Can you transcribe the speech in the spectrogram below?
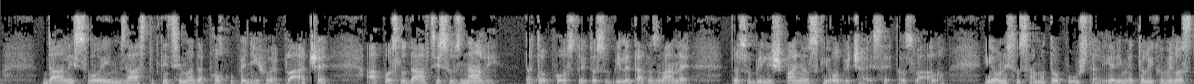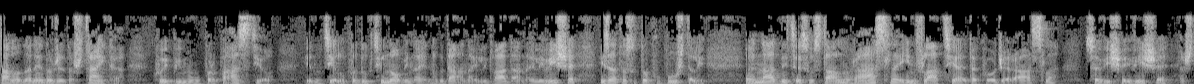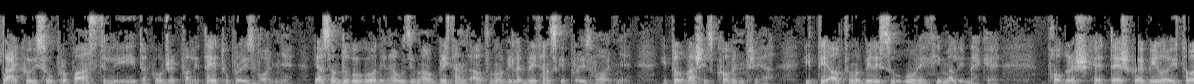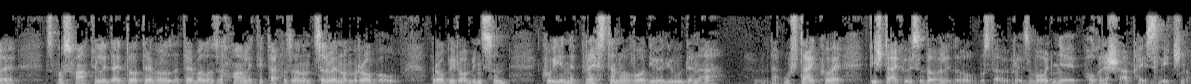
dali svojim zastupnicima da pokupe njihove plaće, a poslodavci su znali da to postoji, to su bile takozvane to su bili španjolski običaj se to zvalo i oni su samo to puštali jer im je toliko bilo stalo da ne dođe do štrajka koji bi mu upropastio jednu cijelu produkciju novina jednog dana ili dva dana ili više i zato su to popuštali. Nadnice su stalno rasle, inflacija je također rasla, sve više i više. Štrajkovi su upropastili i također kvalitetu proizvodnje. Ja sam dugo godina uzimao Britan, automobile britanske proizvodnje i to baš iz Coventrya. I ti automobili su uvijek imali neke pogreške, teško je bilo i to je, smo shvatili da je to trebalo, trebalo zahvaliti takozvanom crvenom robovu, Robbie Robinson, koji je neprestano vodio ljude na, na, u štrajkove. Ti štrajkovi su doveli do obustave proizvodnje, pogrešaka i slično.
